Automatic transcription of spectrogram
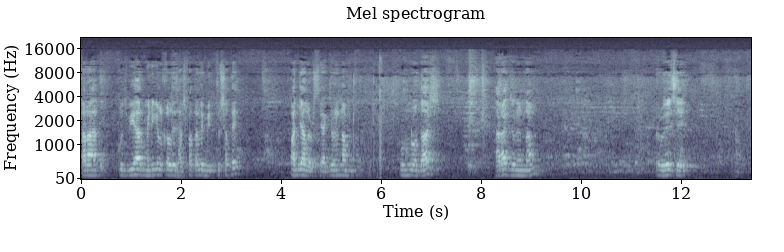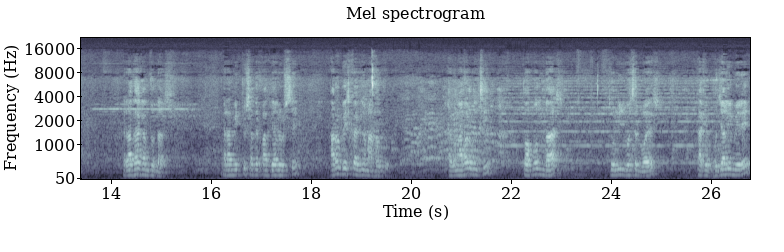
তারা কুচবিহার মেডিকেল কলেজ হাসপাতালে মৃত্যুর সাথে পাঞ্জা লড়ছে। একজনের নাম পূর্ণ দাস আর একজনের নাম রয়েছে রাধাকান্ত দাস। তারা মৃত্যুর সাথে পাঞ্জা লড়ছে। আরও বেশ কয়েকজন আহত। এবং আবার বলছি, তপন দাস, চল্লিশ বছর বয়স, তাকে ভোজালি মেরে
